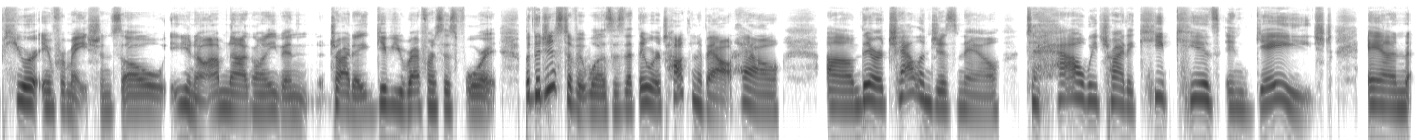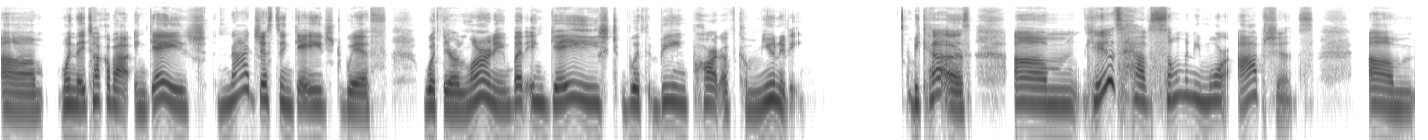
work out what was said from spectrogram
pure information so you know i'm not going to even try to give you references for it but the gist of it was is that they were talking about how um, there are challenges now to how we try to keep kids engaged and um, when they talk about engaged not just engaged with what they're learning but engaged with being part of community because um, kids have so many more options. Um,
